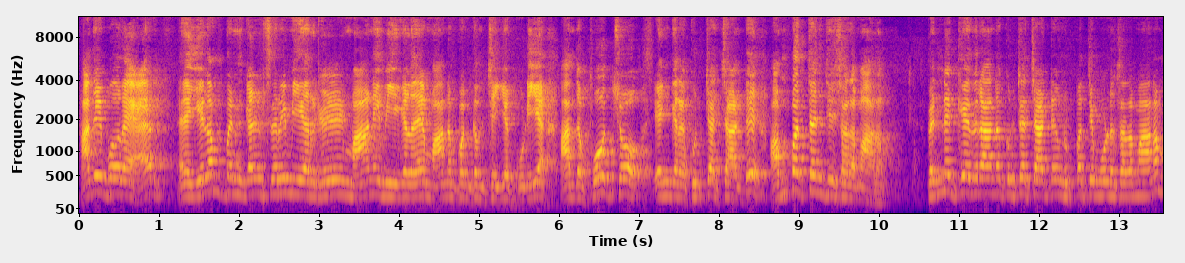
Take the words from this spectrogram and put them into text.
அதே போல் இளம் பெண்கள் சிறுமியர்கள் மாணவிகளை மானப்பங்கம் செய்யக்கூடிய அந்த போச்சோ என்கிற குற்றச்சாட்டு ஐம்பத்தஞ்சு சதமானம். பெண்ணுக்கு எதிரான குற்றச்சாட்டு முப்பத்தி மூணு சதமானம்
